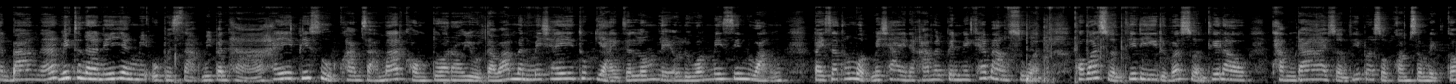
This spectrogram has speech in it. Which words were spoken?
กันบ้างนะ มิถุนานี้ยังมีอุปสรรคมีปัญหาให้พิสูจน์ความสามารถของตัวเราอยู่ แต่ว่ามันไม่ใช่ทุกอย่างจะล้มเหลว หรือว่าไม่สิ้นหวังไปซะทั้งหมดไม่ใช่นะคะ มันเป็นเพียงแค่บางส่วน เพราะว่าส่วนที่ดีหรือว่าส่วนที่เราทำได้ส่วนที่ประสบความสำเร็จก็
